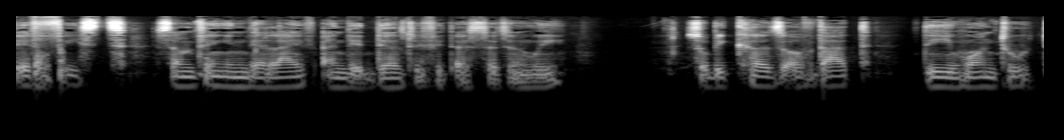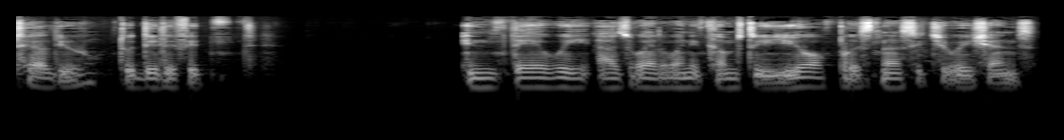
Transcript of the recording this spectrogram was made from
They faced something in their life and they dealt with it a certain way. So because of that, they want to tell you to deal with it in their way as well when it comes to your personal situations.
